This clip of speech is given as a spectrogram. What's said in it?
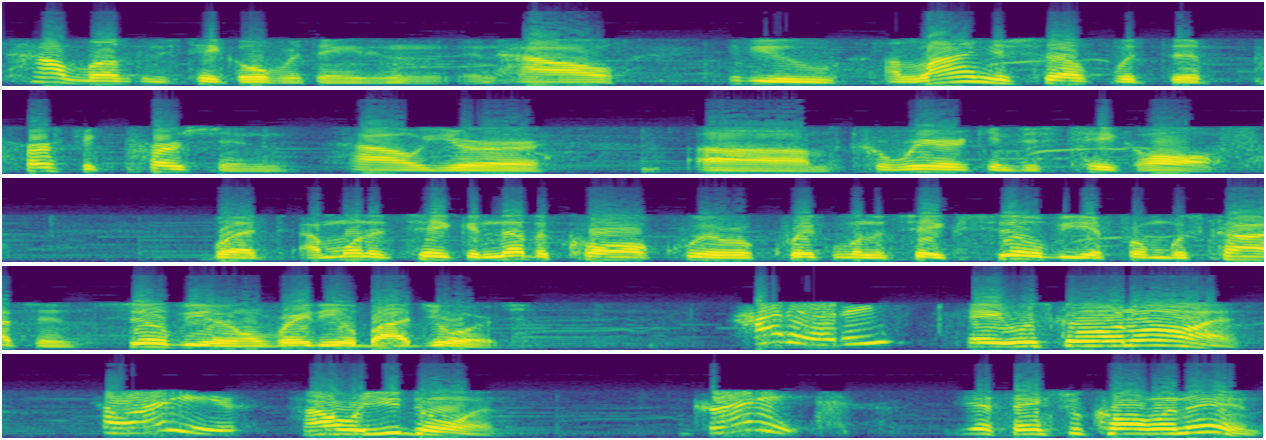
how love can just take over things and, and how if you align yourself with the perfect person, how your um, career can just take off. But I'm going to take another call quick, real quick. We're going to take Sylvia from Wisconsin. Sylvia on Radio by George. Hi, Eddie. Hey, what's going on? How are you? How are you doing? Great. Yeah, thanks for calling in.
